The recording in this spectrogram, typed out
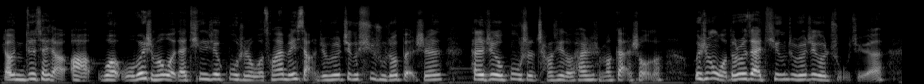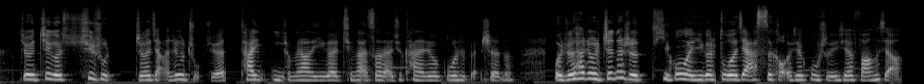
然后你就在想啊，我我为什么我在听一些故事，我从来没想就是说这个叙述者本身他的这个故事长期里头他是什么感受呢？为什么我都是在听就是说这个主角？就是这个叙述者讲的这个主角，他以什么样的一个情感色彩去看待这个故事本身呢？我觉得他就真的是提供了一个多加思考一些故事的一些方向。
